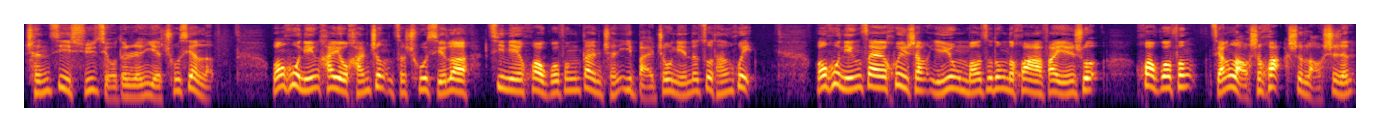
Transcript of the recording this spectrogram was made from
沉寂许久的人也出现了，王沪宁还有韩正则出席了纪念华国锋诞辰一百周年的座谈会。王沪宁在会上引用毛泽东的话发言说：“华国锋讲老实话是老实人。”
